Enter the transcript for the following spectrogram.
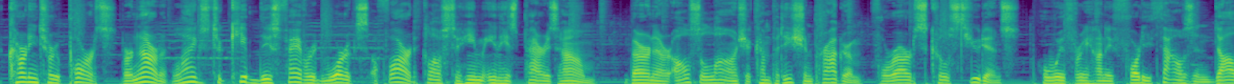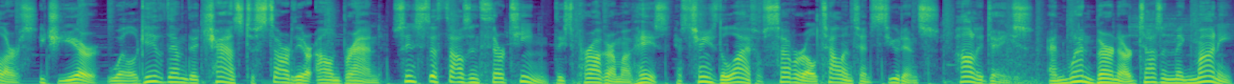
According to reports, Bernard likes to keep these favorite works of art close to him in his Paris home. Bernard also launched a competition program for art school students who with $340,000 each year will give them the chance to start their own brand. Since 2013, this program of his has changed the lives of several talented students. Holidays. And when Bernard doesn't make money,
